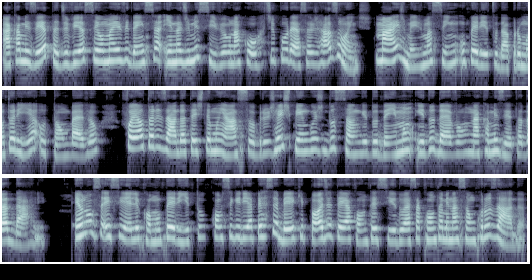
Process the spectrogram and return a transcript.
A camiseta devia ser uma evidência inadmissível na corte por essas razões. Mas, mesmo assim, o perito da promotoria, o Tom Bevel, foi autorizado a testemunhar sobre os respingos do sangue do Damon e do Devon na camiseta da Darlie. Eu não sei se ele, como perito, conseguiria perceber que pode ter acontecido essa contaminação cruzada,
